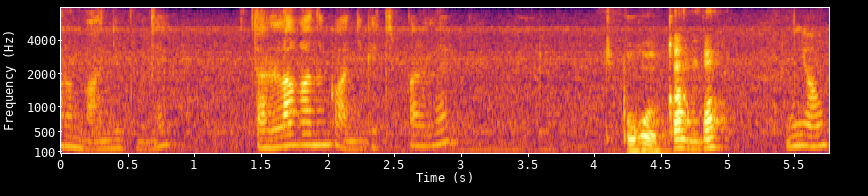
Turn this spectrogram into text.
바람 많이 부네 날아가는 거 아니겠지 빨래? 보고 올까 한번? 안녕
